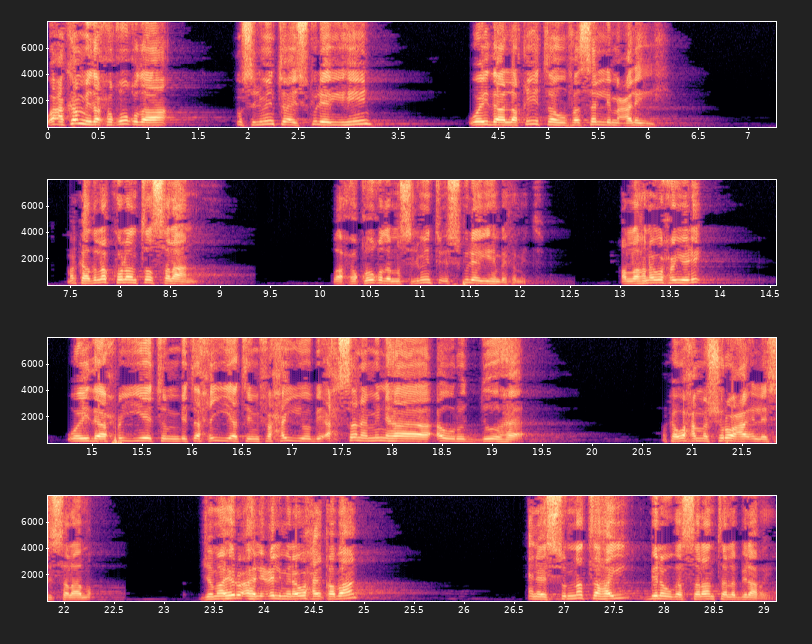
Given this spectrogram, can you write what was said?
Waxaa ka mida xuquuqda muslimiintu ay isku leeyihiin. Wa idaa laqiitahu fasallim calayh markaad la kulanto salaan waa xuquuqda muslimiintu isku leeyihiin bay ka midtahy allahna wuxuu yidhi waidaa xuyitum bitaxiyatin faxayuu biaxsana minha aw rudduuha. Marka waxaa mashruuca in laysi salaamo. Jamaahiiru ahlicilmina waxay qabaan inay sunno tahay bilowga salaanta la bilaabayo.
